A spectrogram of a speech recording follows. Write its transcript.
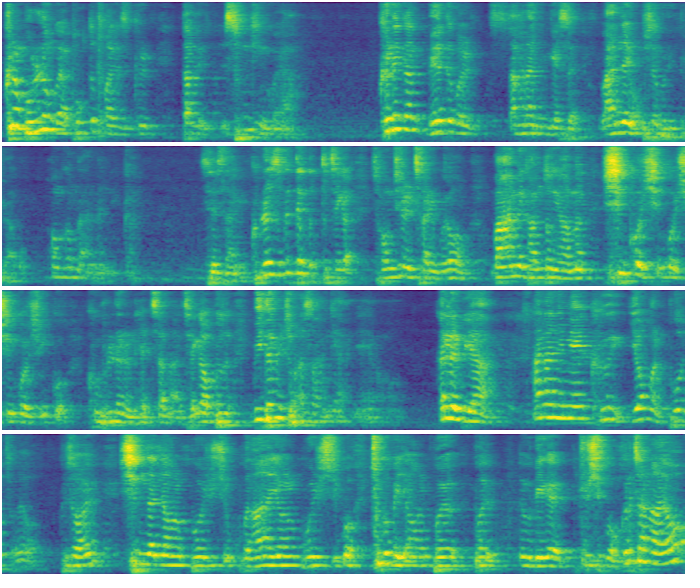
그걸 모르는 거야. 복덕방에서 그걸 딱 숨긴 거야. 그러니까 매덕을 딱 하나님께서 완전히 없애버리더라고. 헌금을 안 하니까. 세상에. 그래서 그때부터 제가 정신을 차리고요. 마음의 감동이 하면 신고 신고 신고 신고 그 훈련을 했잖아. 제가 무슨 믿음이 좋아서 한 게 아니에요. 할렐루야. 하나님의 그 영을 부어줘요. 그죠? 신난 영을 보여주시고 고난의 영을 보여주시고 죽음의 영을 보여, 보여 우리에게 주시고 그렇잖아요.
